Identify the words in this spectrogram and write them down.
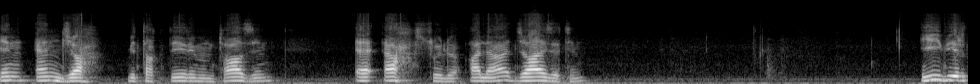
İn encah bi takdiri mümtazin e ehsulü ala caizetin iyi bir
